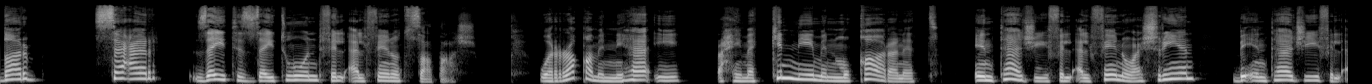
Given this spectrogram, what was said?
ضرب سعر زيت الزيتون في ال 2019 والرقم النهائي رح يمكنني من مقارنة إنتاجي في ال 2020 بإنتاجي في ال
